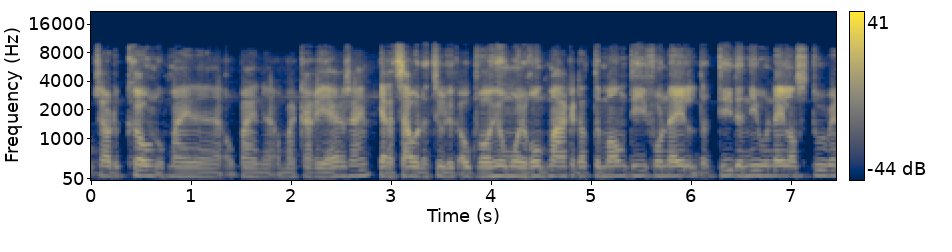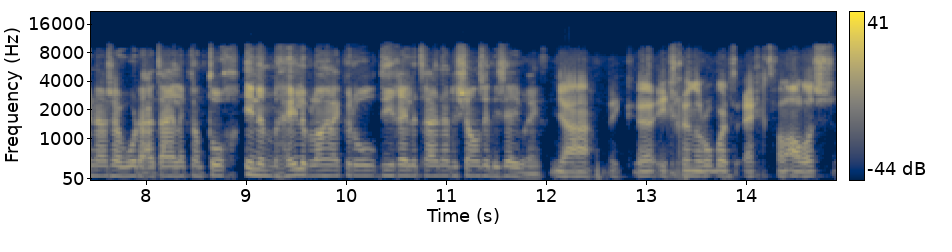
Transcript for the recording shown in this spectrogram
zou de kroon op mijn, op, mijn, op mijn carrière zijn. Ja, dat zou het natuurlijk ook wel heel mooi rondmaken dat de man die, voor Nederland, die de nieuwe Nederlandse toerwinnaar zou worden, uiteindelijk dan toch in een hele belangrijke rol die gele trui naar de Champs-Élysées brengt. Ja, ik, uh, ik gun Robert echt van alles.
